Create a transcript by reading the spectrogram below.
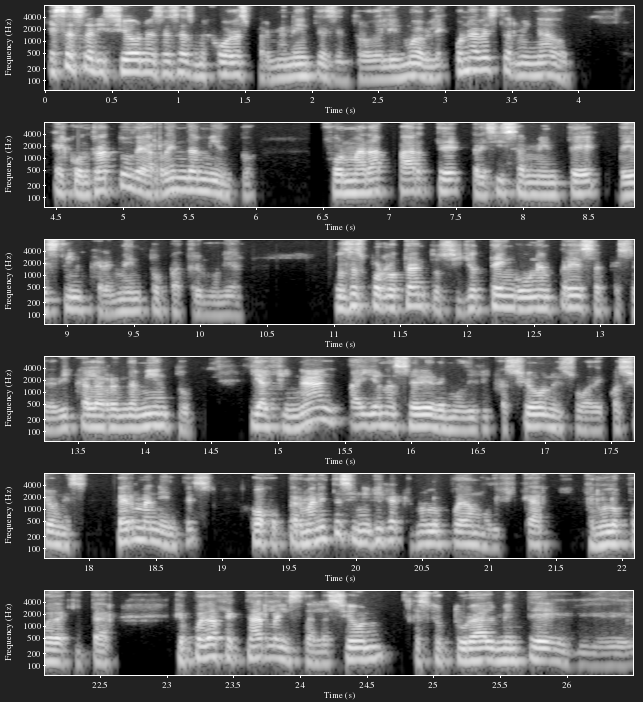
Esas adiciones, esas mejoras permanentes dentro del inmueble, una vez terminado el contrato de arrendamiento, formará parte precisamente de este incremento patrimonial. Entonces, por lo tanto, si yo tengo una empresa que se dedica al arrendamiento y al final hay una serie de modificaciones o adecuaciones permanentes, ojo, permanente significa que no lo pueda modificar, que no lo pueda quitar, que pueda afectar la instalación estructuralmente eh,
